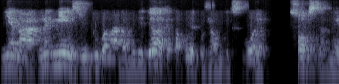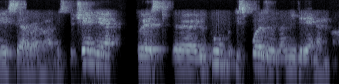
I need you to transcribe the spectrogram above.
не, на, не из YouTube надо будет делать, это будет уже у них свой собственное серверное обеспечение, то есть э, YouTube используют они временно.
